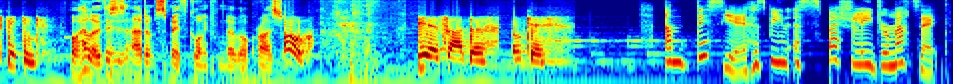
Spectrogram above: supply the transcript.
Speaking. Oh, hello, this is Adam Smith calling from Nobel Prize. Oh, yes, Adam, Okay. And this year has been especially dramatic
